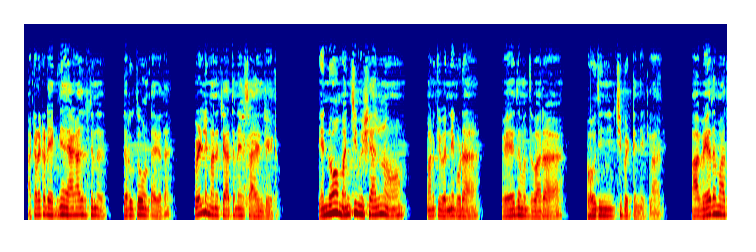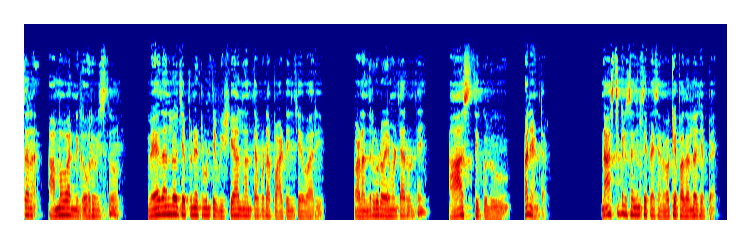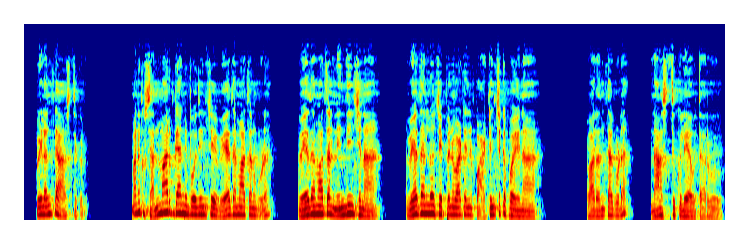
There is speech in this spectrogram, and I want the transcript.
అక్కడక్కడ యజ్ఞ యాగాదులు జరుగుతూ ఉంటాయి కదా వెళ్ళి మన చేతనే సాయం చేయటం. ఎన్నో మంచి విషయాలను మనకి ఇవన్నీ కూడా వేదము ద్వారా బోధించి పెట్టింది ఇట్లా అని. ఆ వేదమాత అమ్మవారిని గౌరవిస్తూ వేదంలో చెప్పినటువంటి విషయాలనంతా కూడా పాటించేవారి వాళ్ళందరూ కూడా ఏమంటారు అంటే ఆస్తికులు అని అంటారు. నాస్తికుల సంగతి చెప్పేశాను ఒకే పదంలో చెప్పా. వీళ్ళంతా ఆస్తికులు. మనకు సన్మార్గాన్ని బోధించే వేదమాతను కూడా వేదమాతను నిందించిన వేదంలో చెప్పిన వాటిని పాటించకపోయినా వారంతా కూడా నాస్తికులే అవుతారు.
